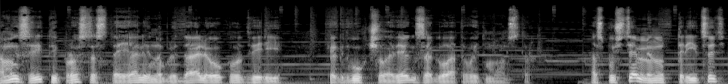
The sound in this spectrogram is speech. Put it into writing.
а мы с Ритой просто стояли и наблюдали около двери, как двух человек заглатывает монстр. А спустя минут тридцать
